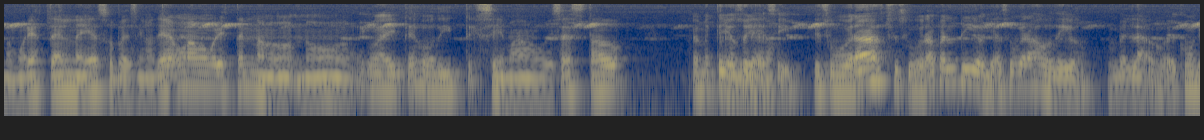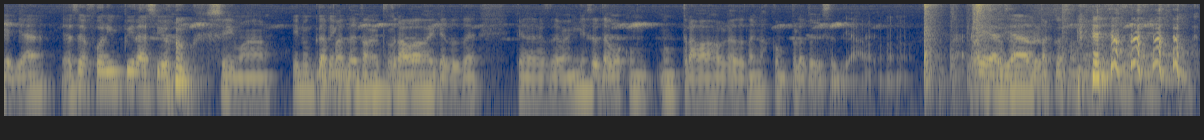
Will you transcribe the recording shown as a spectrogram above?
memoria externa y eso, pues si no tienes una memoria externa, no, no, ahí te jodiste. sí, mano, hubiese estado, Realmente yo soy así. Si se hubiera, si se hubiera perdido, ya se hubiera jodido. En verdad. Es como que ya, ya se fue la inspiración. sí, mano, y nunca después de tanto backup. trabajo y que tú te, que te venga y se te busca un, un trabajo que tú tengas completo y dices, diablo, no, no. Eh, diablo. Estas cosas no.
